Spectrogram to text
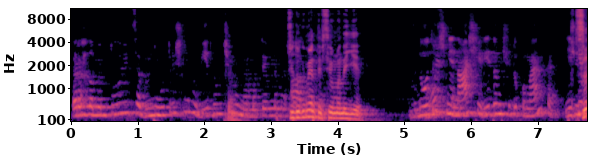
регламентуються внутрішніми відомчими Так. нормативними Ці документи всі в мене є. Внутрішні наші відомчі документи, які Це-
